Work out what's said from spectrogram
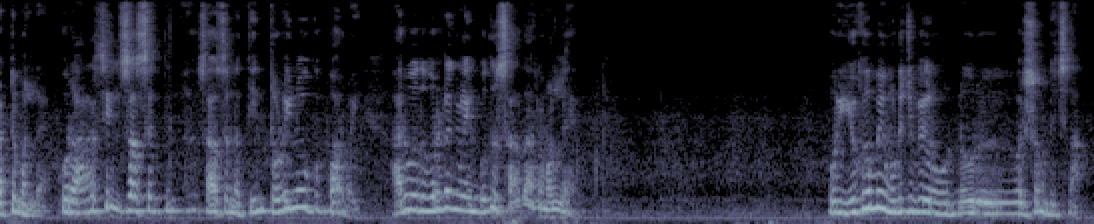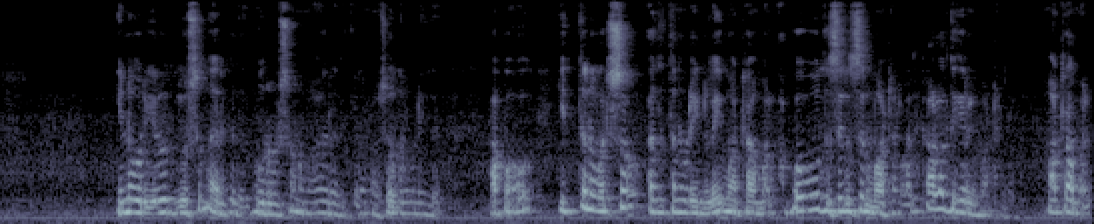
மட்டுமல்ல ஒரு அரசியல் சாசனத்தின் சாசனத்தின் தொலைநோக்கு பார்வை அறுபது வருடங்கள் என்பது சாதாரணமல்ல. ஒரு யுகமே முடிஞ்சு போயிடும் ஒரு நூறு வருஷம் வந்துச்சுன்னா. இன்னும் ஒரு இருபத்தஞ்சி வருஷம் தான் இருக்குது. நூறு வருஷம் நம்ம ஆகிறதுக்கு நம்ம சோதனை முடிந்தது அப்போது இத்தனை வருஷம் அது தன்னுடைய நிலை மாற்றாமல் அவ்வப்போது சிறு சிறு மாற்றங்கள் அது காலத்துக்கு மாற்றங்கள் மாற்றாமல்.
